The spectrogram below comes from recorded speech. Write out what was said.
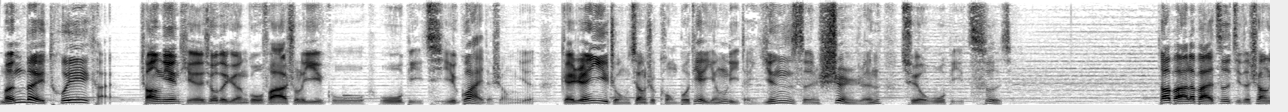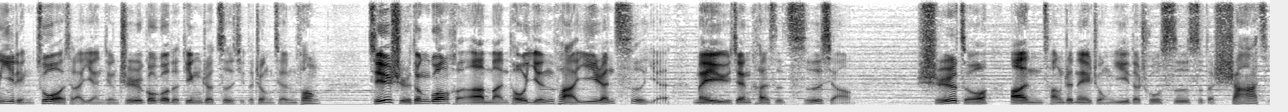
门被推开，常年铁锈的缘故发出了一股无比奇怪的声音，给人一种像是恐怖电影里的阴森渗人却又无比刺激。他摆了摆自己的上衣领，坐下来，眼睛直勾勾地盯着自己的正前方。即使灯光很暗，满头银发依然刺眼，眉宇间看似慈祥，实则暗藏着那种溢得出丝丝的杀机。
